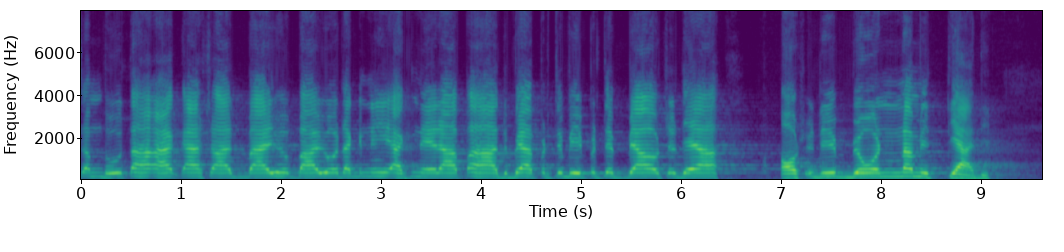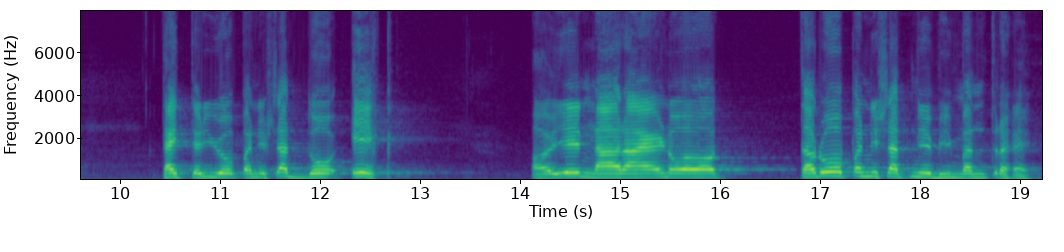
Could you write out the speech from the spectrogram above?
संभूत आकाशाद वायु वायुरग्नि अग्निरापाद व्या पृथ्वी पृथिव्या औषधया औषधि व्योन्नम इत्यादि तैतरीयोपनिषद दो एक। और ये नारायणोत्तरोपनिषद में भी मंत्र है।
